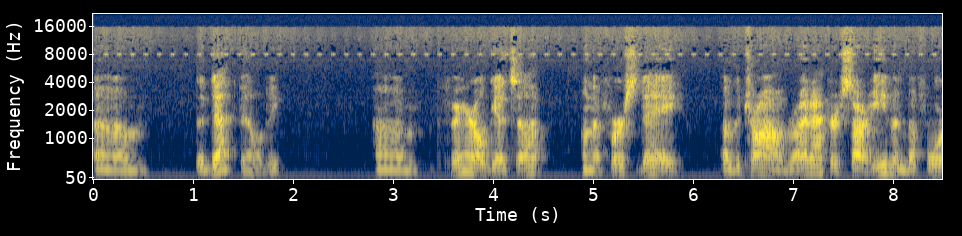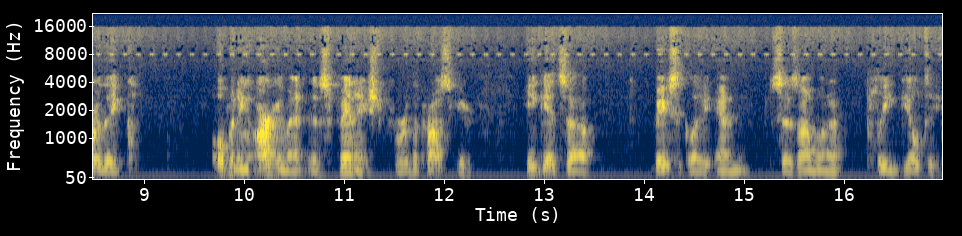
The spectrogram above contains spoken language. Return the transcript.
um, the death penalty, um, Ferrell gets up on the first day of the trial, right after it starts, even before the opening argument is finished for the prosecutor. He gets up basically and says, I want to plead guilty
